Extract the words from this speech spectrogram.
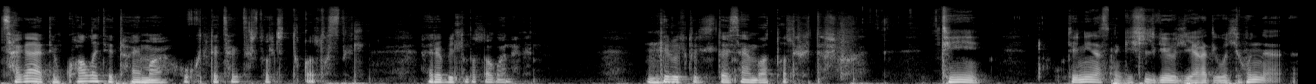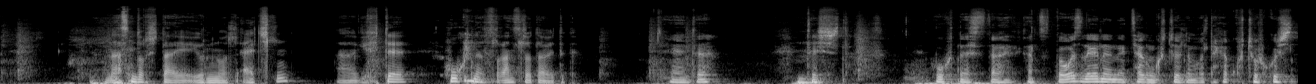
цагаа тийм quality time хүүхдэд цаг зарцуулж чадахгүй болсдаг л. Арай бэлэн болоог байна гэх. Тэр үйлдэлтэй сайн бодгол хэрэгтэй шүү. Тийм. Тэний нас нэг гişл гэвэл ягаад гэвэл хүн насан туршдаа ер нь бол ажиллана. А гэхдээ хүүхд нас ганц л удаа байдаг. Тийм тий. Тэш шүү дээ хүүхднээс ганц уус нэг нэг цаг өнгөрчөөл юм бол дахиад 30 хүрэхгүй шин.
